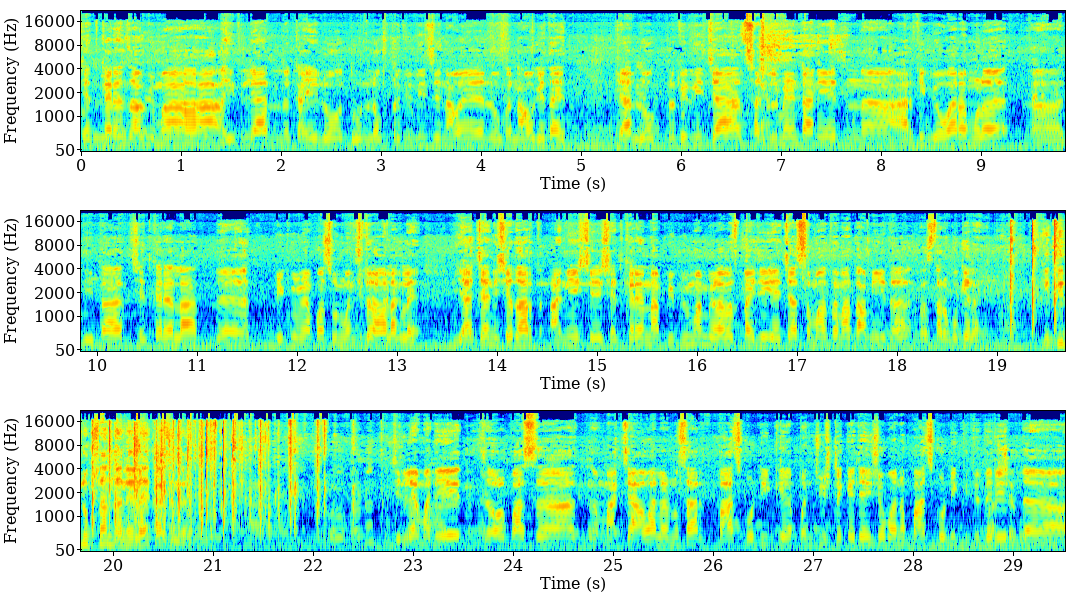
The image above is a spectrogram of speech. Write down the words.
शेतकऱ्यांचा विमा हा इथल्या काही लोक दोन लोकप्रतिनिधीचे नावे लोक नाव घेत आहेत. त्या लोकप्रतिनिधीच्या सेटलमेंट आणि आर्थिक व्यवहारामुळं इथं शेतकऱ्याला पीक विम्यापासून वंचित राहावं लागलंय. याच्या निषेधार्थ आणि शे- शेतकऱ्यांना पीक विमा मिळालाच पाहिजे याच्या समाधानात आम्ही इथं रस्ता रोको केला आहे. किती नुकसान झालेलं आहे? काय सांगा जिल्ह्यामध्ये जवळपास अ, मागच्या अहवालानुसार पाच कोटी के- पंचवीस टक्क्याच्या हिशोबानं पाच कोटी कितीतरी अ,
